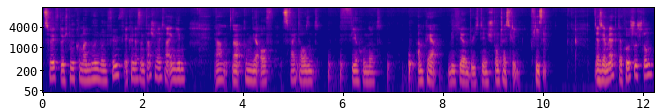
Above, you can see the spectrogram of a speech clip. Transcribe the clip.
12 durch 0,005. Ihr könnt das im Taschenrechner eingeben. Ja, da kommen wir auf 2400 Ampere, die hier durch den Stromkreis fließen. Also ihr merkt, der Kurzschlussstrom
